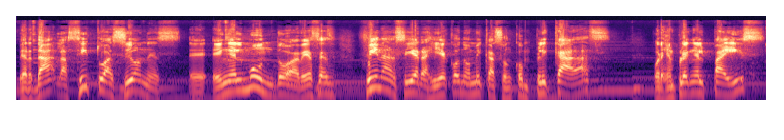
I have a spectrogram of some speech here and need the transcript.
¿verdad? Las situaciones eh, en el mundo, a veces financieras y económicas, son complicadas. Por ejemplo, en el país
